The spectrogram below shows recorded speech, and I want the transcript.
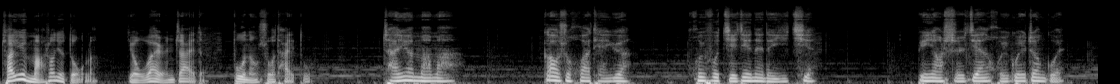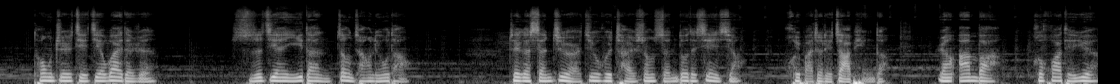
禅月马上就懂了，有外人在的，不能说太多。禅月妈妈，告诉花田月，恢复结界内的一切，并让时间回归正轨。通知结界外的人，时间一旦正常流淌，这个神之耳就会产生神多的现象，会把这里炸平的。让安巴和花田月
